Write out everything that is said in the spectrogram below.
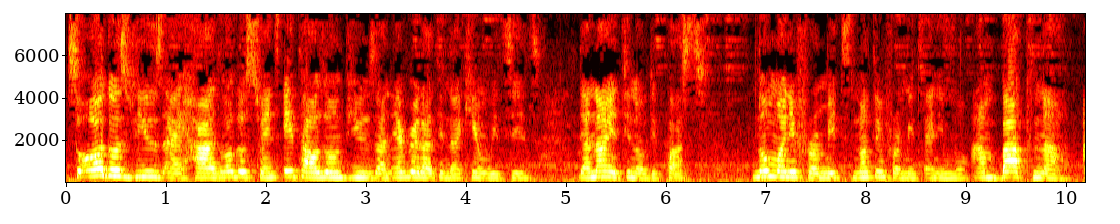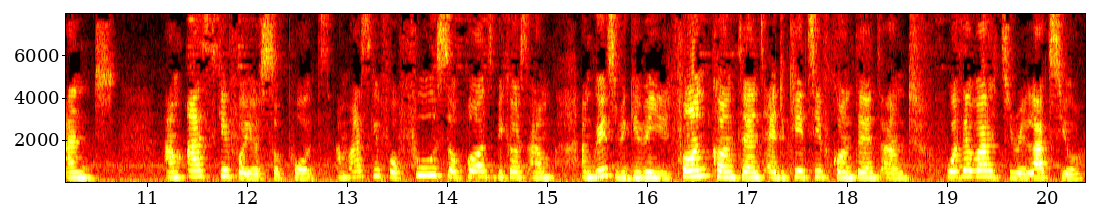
So all those views i had all those 28,000 views and every other thing that came with it they're now a thing of the past. No money from it nothing from it anymore. I'm back now and i'm asking for your support. I'm asking for full support because i'm i'm going to be giving you fun content educative content and whatever to relax your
